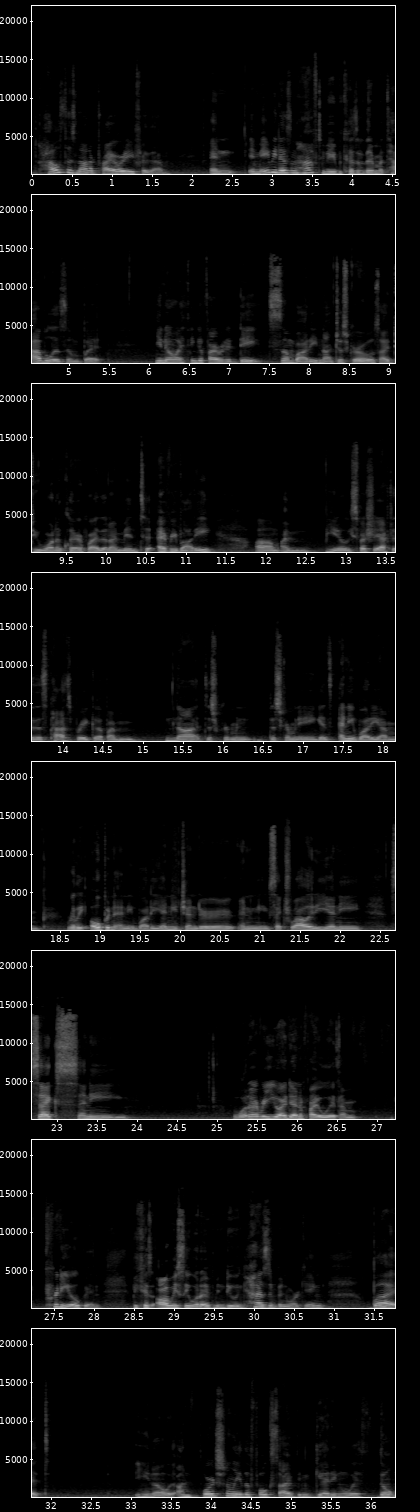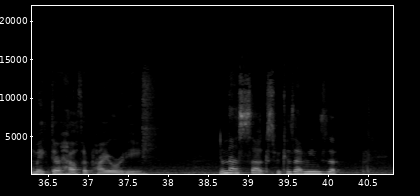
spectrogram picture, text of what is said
health is not a priority for them And it maybe doesn't have to be because of their metabolism, but you know, I think if I were to date somebody, not just girls, I do want to clarify that I'm into everybody. Um, I'm, you know, especially after this past breakup, I'm not discrimin- discriminating against anybody. I'm really open to anybody, any gender, any sexuality, any sex, any whatever you identify with. I'm pretty open because obviously what I've been doing hasn't been working. But, you know, unfortunately, the folks I've been getting with don't make their health a priority. And that sucks because that means that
